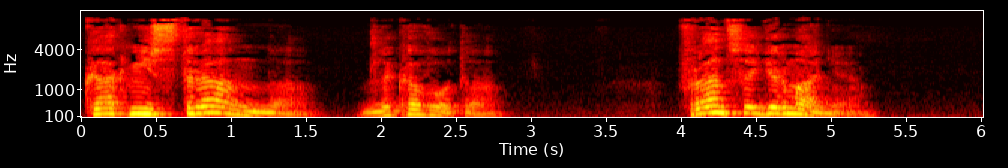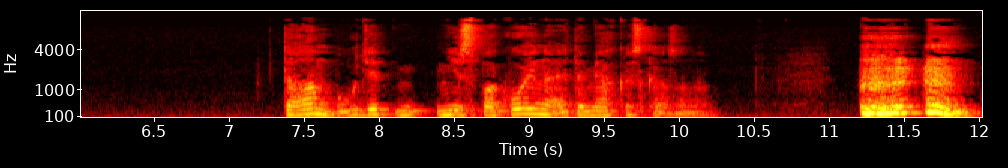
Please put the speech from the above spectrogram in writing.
Как ни странно для кого-то, Франция, Германия. Там будет неспокойно, это мягко сказано.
